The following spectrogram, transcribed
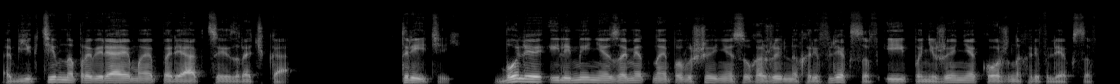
объективно проверяемое по реакции зрачка. Третий. Более или менее заметное повышение сухожильных рефлексов и понижение кожных рефлексов.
